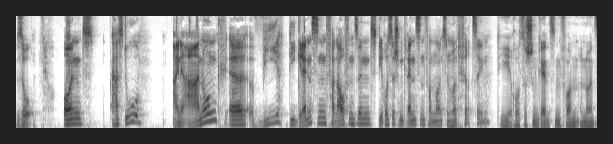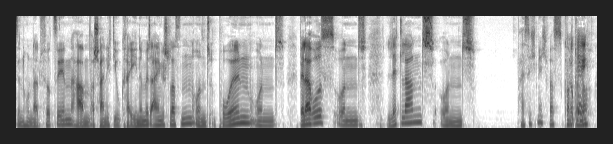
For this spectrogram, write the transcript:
So. Und hast du eine Ahnung, äh, wie die Grenzen verlaufen sind, die russischen Grenzen von 1914? Die russischen Grenzen von 1914 haben wahrscheinlich die Ukraine mit eingeschlossen und Polen und Belarus und Lettland und weiß ich nicht, was kommt okay. da noch?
